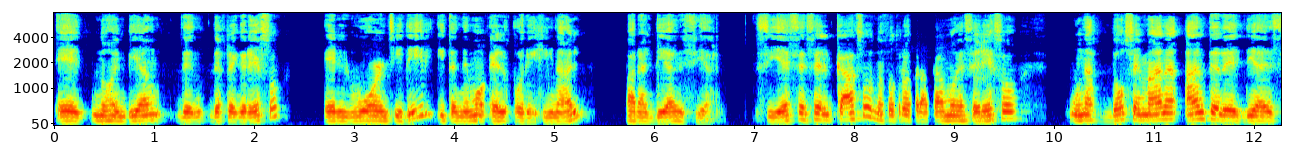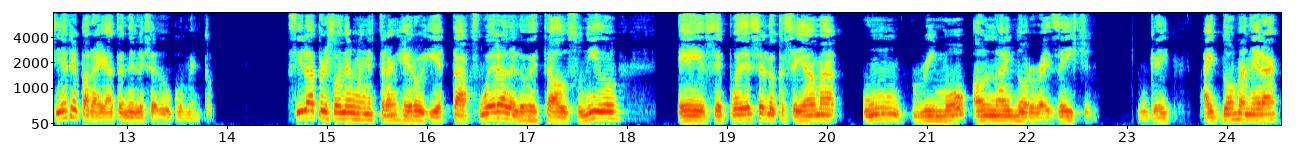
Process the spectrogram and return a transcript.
eh, nos envían de, regreso el warranty deed y tenemos el original para el día de cierre. Si ese es el caso, nosotros tratamos de hacer eso unas dos semanas antes del día de cierre para ya tener ese documento. Si la persona es un extranjero y está fuera de los Estados Unidos, eh, se puede hacer lo que se llama un remote online notarization. ¿okay? Hay dos maneras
